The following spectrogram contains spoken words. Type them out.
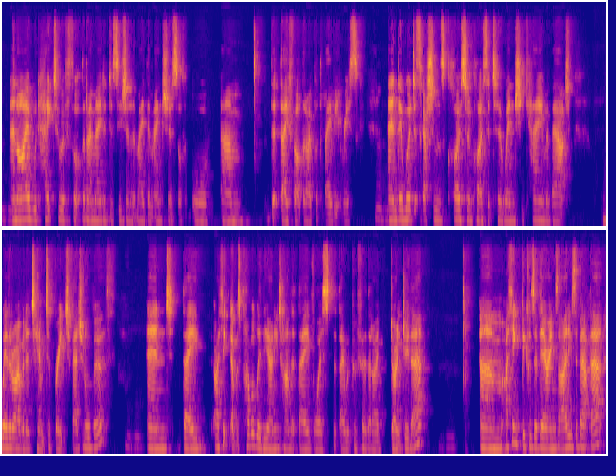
mm-hmm. and i would hate to have thought that i made a decision that made them anxious or, or um, that they felt that i put the baby at risk mm-hmm. and there were discussions closer and closer to when she came about whether i would attempt to breech vaginal birth mm-hmm. and they i think that was probably the only time that they voiced that they would prefer that i don't do that. Um, i think because of their anxieties about that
